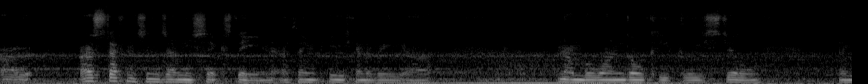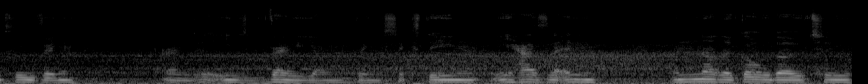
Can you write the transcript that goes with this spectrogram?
Uh, as Stephenson's only 16, I think he's going to be uh, number one goalkeeper. He's still improving and he's very young, being 16. He has let in Another goal though to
